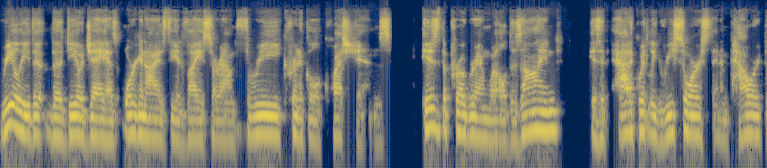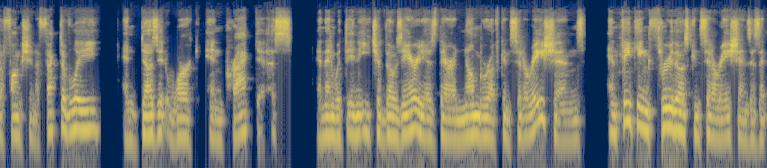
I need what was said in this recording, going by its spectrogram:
really the, the DOJ has organized the advice around three critical questions. Is the program well designed? Is it adequately resourced and empowered to function effectively? And does it work in practice? And then within each of those areas, there are a number of considerations. And thinking through those considerations is an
